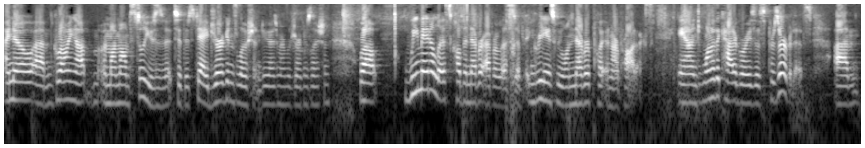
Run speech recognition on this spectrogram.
I know um, growing up, my mom still uses it to this day. Jergens lotion. Do you guys remember Jergens lotion? Well, we made a list called the Never Ever list of ingredients we will never put in our products. And one of the categories is preservatives. Um,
